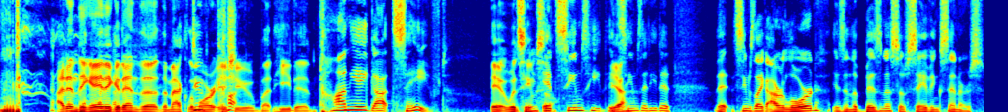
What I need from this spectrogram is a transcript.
I didn't think anything could end the the Macklemore Dude, Ka- issue, but he did. Kanye got saved. It would seem so. It seems he. It Yeah. seems that he did. That it seems like our Lord is in the business of saving sinners,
